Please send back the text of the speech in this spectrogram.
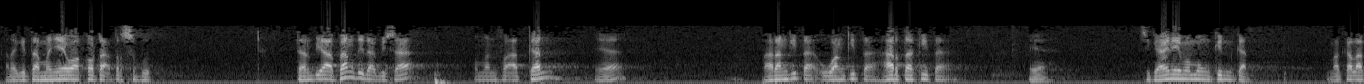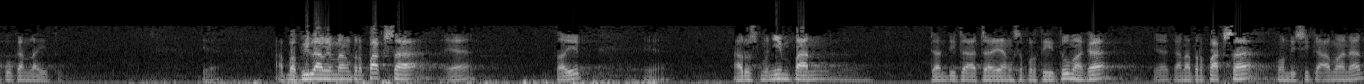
Karena kita menyewa kotak tersebut. Dan pihak bank tidak bisa memanfaatkan ya barang kita, uang kita, harta kita. Ya. Jika ini memungkinkan, maka lakukanlah itu. Ya. Apabila memang terpaksa ya Taib ya, harus menyimpan dan tidak ada yang seperti itu maka ya karena terpaksa kondisi keamanan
